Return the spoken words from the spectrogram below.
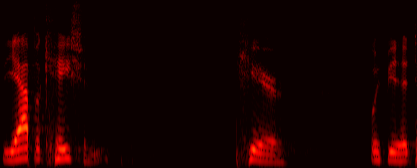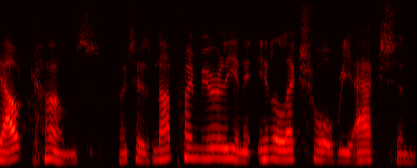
The application here would be that doubt comes, I says, not primarily an intellectual reaction.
